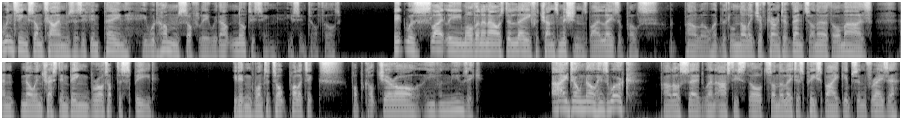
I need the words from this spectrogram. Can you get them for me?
Wincing sometimes as if in pain, he would hum softly without noticing, Jacinto thought. It was slightly more than an hour's delay for transmissions by laser pulse, but Paolo had little knowledge of current events on Earth or Mars, and no interest in being brought up to speed. He didn't want to talk politics, pop culture, or even music. I don't know his work, Paolo said when asked his thoughts on the latest piece by Gibson Fraser.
